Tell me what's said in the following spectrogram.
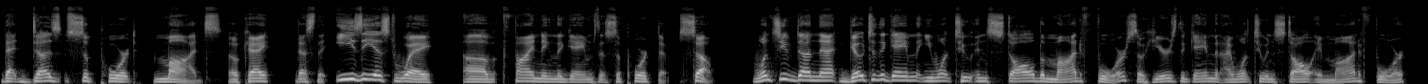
that does support mods, okay? That's the easiest way of finding the games that support them. So once you've done that, go to the game that you want to install the mod for. So here's the game that I want to install a mod for.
